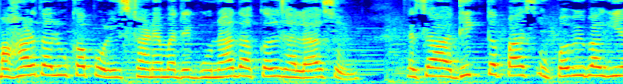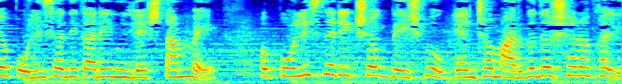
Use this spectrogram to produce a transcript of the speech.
महाड तालुका पोलीस ठाण्यामध्ये गुन्हा दाखल झाला असून त्याचा अधिक तपास उपविभागीय पोलीस अधिकारी निलेश तांबे व पोलीस निरीक्षक देशमुख यांच्या मार्गदर्शनाखाली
